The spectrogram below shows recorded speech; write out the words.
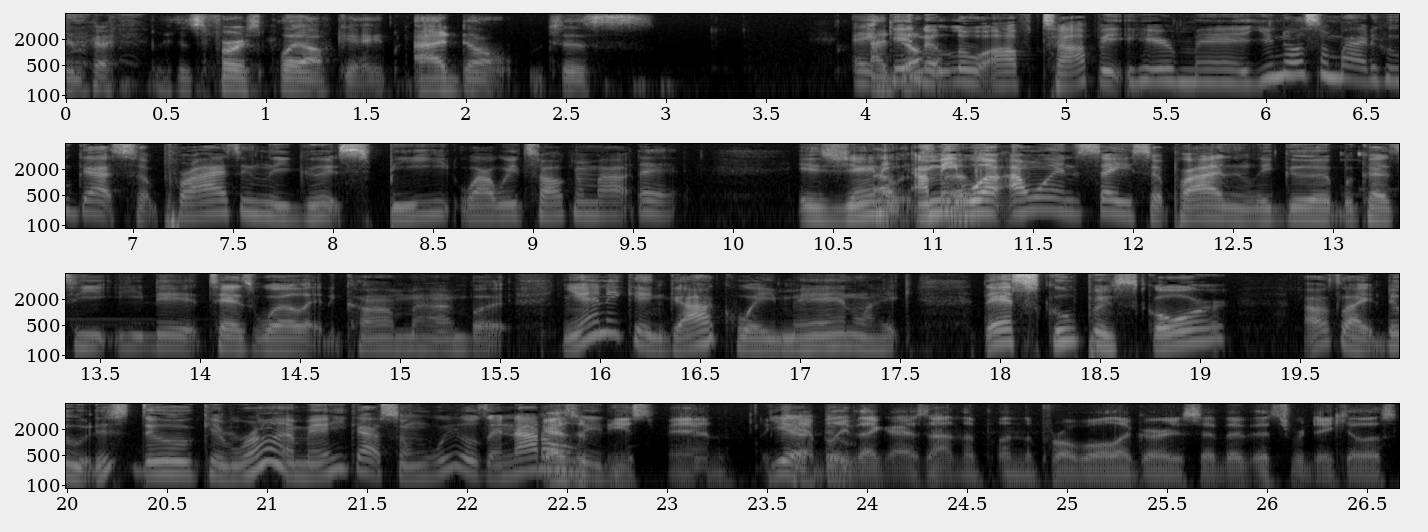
in his first playoff game. I don't. Just. Hey, I getting a little off topic here, man. You know somebody who got surprisingly good speed while we talking about that? Is Yannick. I mean, Smith? well, I wouldn't say surprisingly good because he, he did test well at the combine, but Yannick Ngakoue, man, like that scoop and score. I was like, dude, this dude can run, man. He got some wheels, and not Guy's a beast, man. I Yeah, can't believe dude. that guy's not in the in the Pro Bowl. Like I already said, that it's ridiculous.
